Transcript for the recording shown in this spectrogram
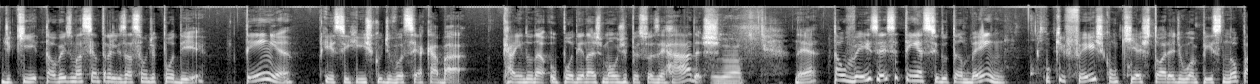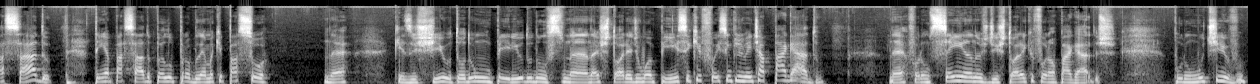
de que talvez uma centralização de poder tenha esse risco de você acabar caindo na- o poder nas mãos de pessoas erradas, Exato. né? Talvez esse tenha sido também o que fez com que a história de One Piece no passado tenha passado pelo problema que passou, né? Que existiu todo um período no- na, na história de One Piece que foi simplesmente apagado, né? Foram 100 anos de história que foram apagados por um motivo.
